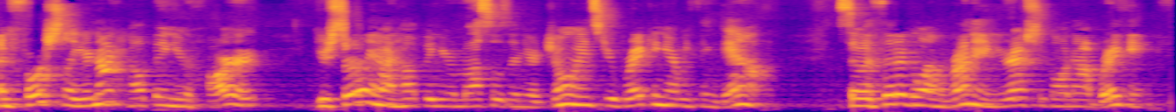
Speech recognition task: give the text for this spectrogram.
unfortunately, you're not helping your heart. You're certainly not helping your muscles and your joints. You're breaking everything down. So instead of going running, you're actually going out breaking.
